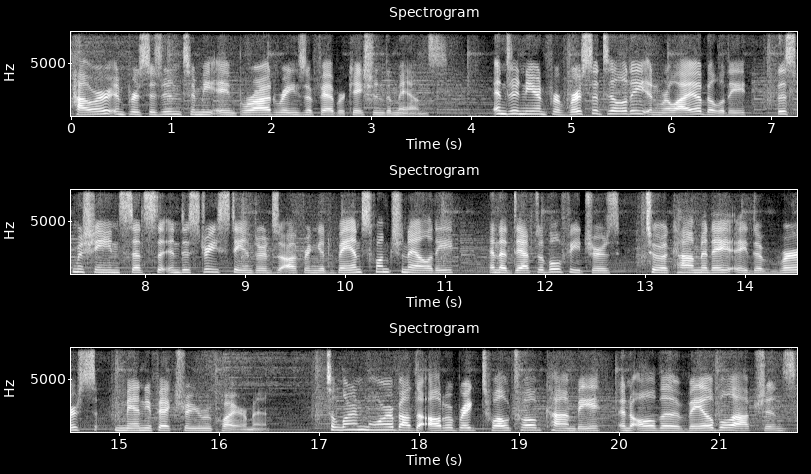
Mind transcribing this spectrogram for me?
power and precision to meet a broad range of fabrication demands. Engineered for versatility and reliability, this machine sets the industry standards offering advanced functionality and adaptable features to accommodate a diverse manufacturing requirement. To learn more about the AutoBrake 1212 Combi and all the available options,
